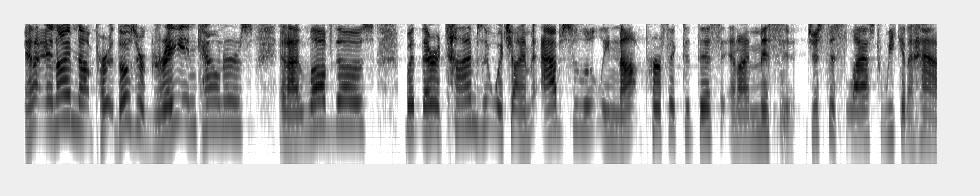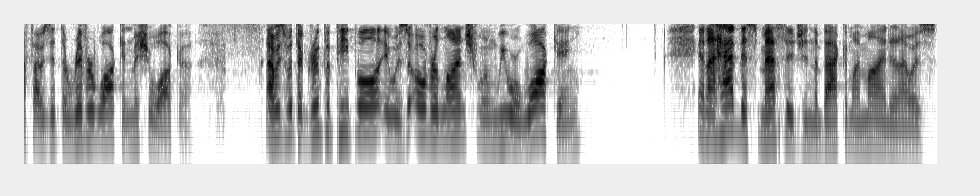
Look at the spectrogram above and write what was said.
And, and I'm not, per- those are great encounters, and I love those, but there are times at which I'm absolutely not perfect at this, and I miss it. Just this last week and a half, I was at the Riverwalk in Mishawaka. I was with a group of people, it was over lunch when we were walking, and I had this message in the back of my mind, and I was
